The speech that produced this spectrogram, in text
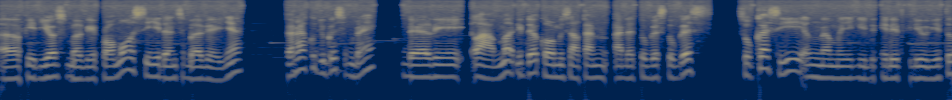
eh, video sebagai promosi dan sebagainya. Karena aku juga sebenarnya dari lama gitu ya, kalau misalkan ada tugas-tugas, suka sih yang namanya edit video gitu.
